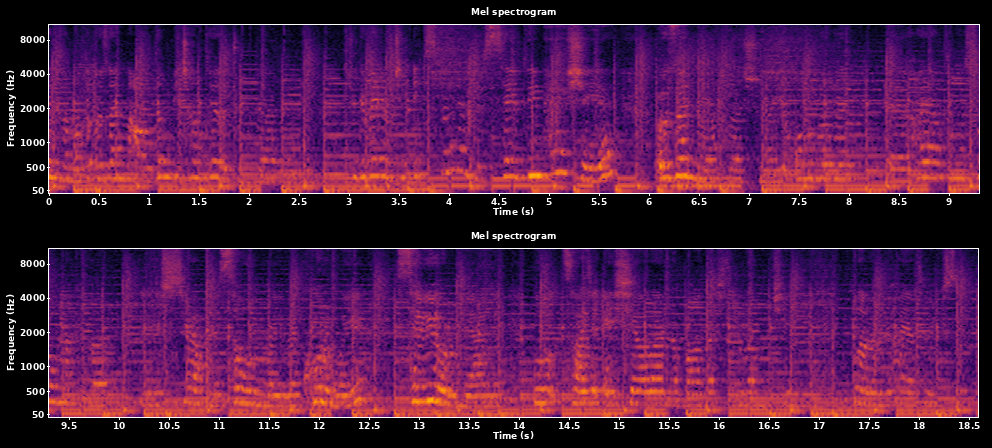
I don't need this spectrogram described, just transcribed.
Aynı zamanda özenle aldığım bir çantaya da çok değer veririm. Çünkü benim için ikisi de önemlidir. Sevdiğim her şeye özenle yaklaşmayı, onu böyle e, hayatımın sonuna kadar e, şey yapmayı, savunmayı ve korumayı seviyorum yani. Bu sadece eşyalarla bağdaştırılan bir şey değil. Bu da böyle hayat öyküsü.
